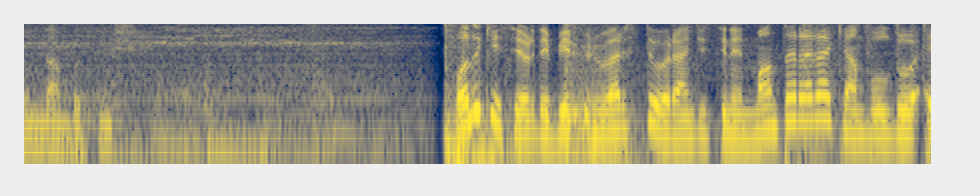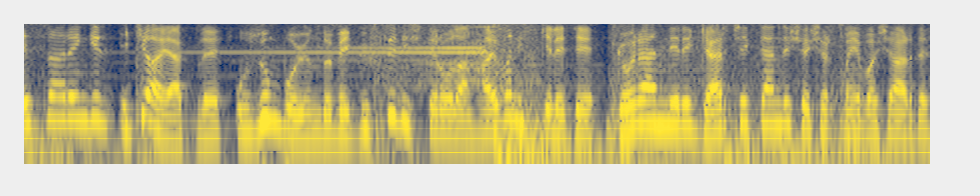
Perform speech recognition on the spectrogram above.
bundan bıkmış. Balıkesir'de bir üniversite öğrencisinin mantar ararken bulduğu esrarengiz iki ayaklı, uzun boyunlu ve güçlü dişleri olan hayvan iskeleti görenleri gerçekten de şaşırtmayı başardı.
